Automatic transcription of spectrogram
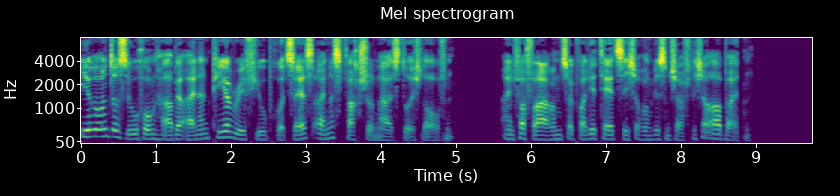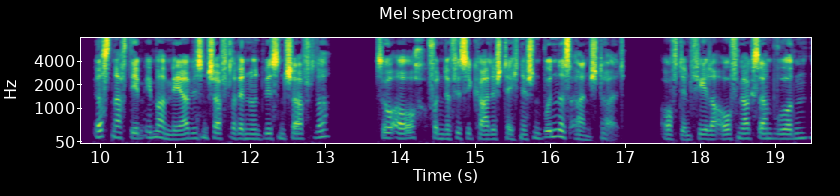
ihre Untersuchung habe einen Peer-Review-Prozess eines Fachjournals durchlaufen, ein Verfahren zur Qualitätssicherung wissenschaftlicher Arbeiten. Erst nachdem immer mehr Wissenschaftlerinnen und Wissenschaftler, so auch von der Physikalisch-Technischen Bundesanstalt, auf den Fehler aufmerksam wurden,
